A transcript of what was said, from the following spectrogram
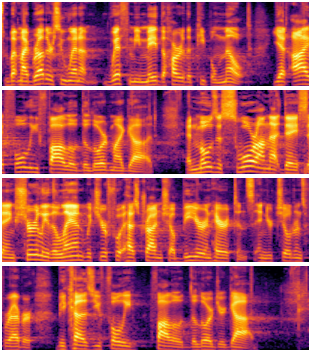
But my brothers who went with me made the heart of the people melt. Yet I fully followed the Lord my God. And Moses swore on that day, saying, Surely the land which your foot has trodden shall be your inheritance and your children's forever, because you fully followed the Lord your God.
